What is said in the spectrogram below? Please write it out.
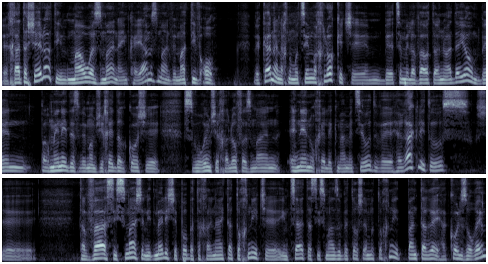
אחת השאלות היא, מהו הזמן, האם קיים זמן ומה טבעו. וכאן אנחנו מוצאים מחלוקת שבעצם מלווה אותנו עד היום, בין פרמנידס וממשיכי דרכו שסבורים שחלוף הזמן איננו חלק מהמציאות, והרקליטוס, שטבע סיסמה שנדמה לי שפה בתחנה הייתה תוכנית שאימצה את הסיסמה הזו בתור שם התוכנית, פנטרה, הכל זורם.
